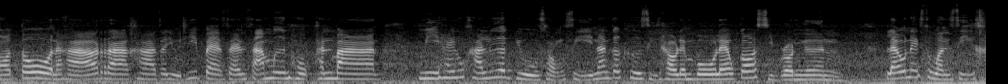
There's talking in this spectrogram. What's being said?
Auto นะคะ ราคาจะอยู่ที่ 836,000 บาท มีให้ลูกค้าเลือกอยู่ 2 สีนั่นก็คือสีเทาแลมโบแล้วก็สีบรอนเงิน แล้วในส่วนสีข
